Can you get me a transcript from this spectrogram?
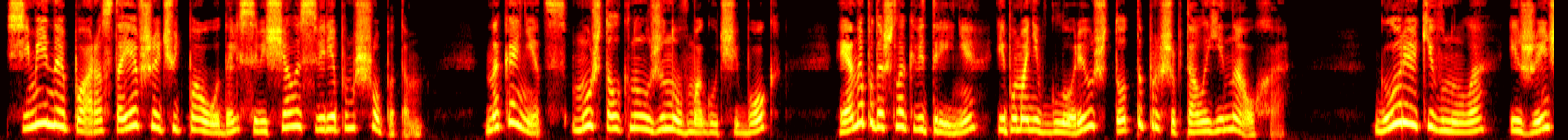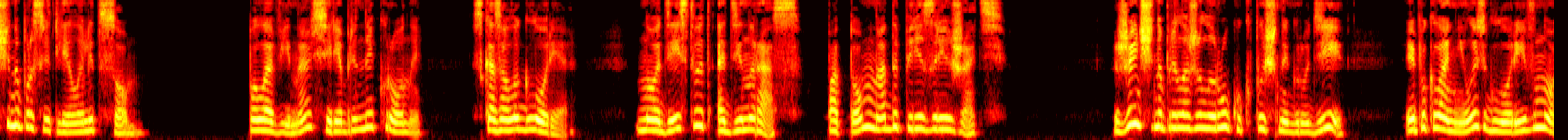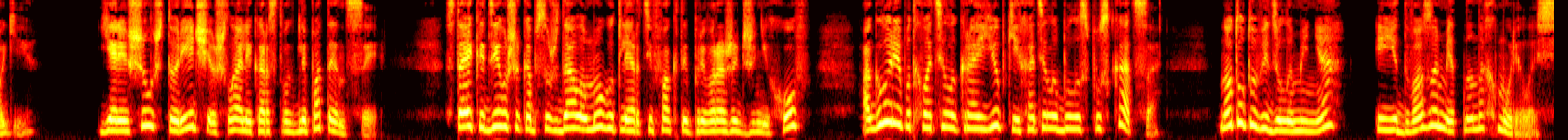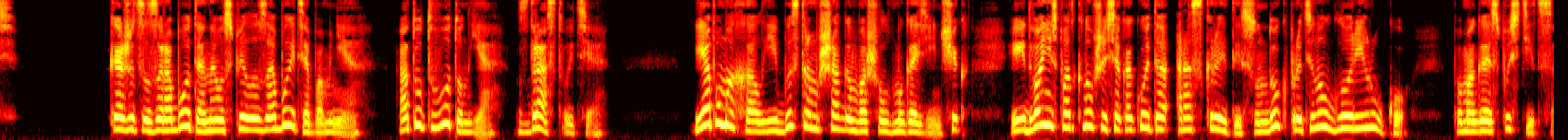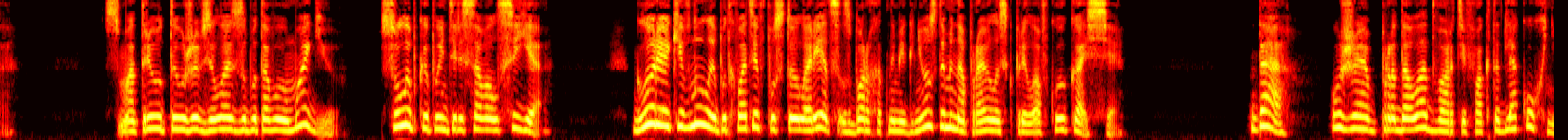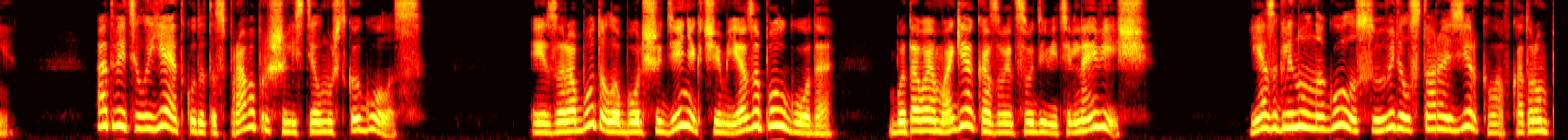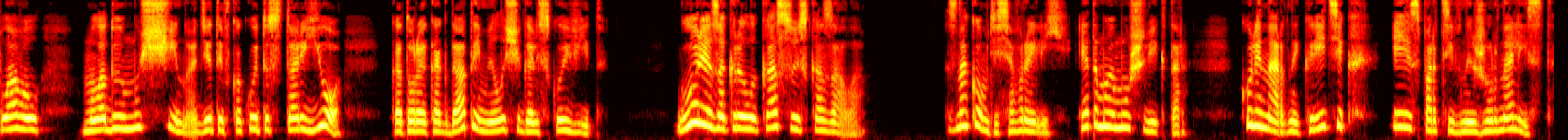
Семейная пара, стоявшая чуть поодаль, совещалась свирепым шепотом. Наконец, муж толкнул жену в могучий бок, и она подошла к витрине и, поманив Глорию, что-то прошептала ей на ухо. Глория кивнула, и женщина просветлела лицом половина серебряной кроны», — сказала Глория. «Но действует один раз, потом надо перезаряжать». Женщина приложила руку к пышной груди и поклонилась Глории в ноги. Я решил, что речь шла о лекарствах для потенции. Стайка девушек обсуждала, могут ли артефакты приворожить женихов, а Глория подхватила край юбки и хотела было спускаться, но тут увидела меня и едва заметно нахмурилась. Кажется, за работой она успела забыть обо мне. А тут вот он я. Здравствуйте. Я помахал ей, быстрым шагом вошел в магазинчик и, едва не споткнувшись о какой-то раскрытый сундук, протянул Глории руку, помогая спуститься. «Смотрю, ты уже взялась за бытовую магию?» С улыбкой поинтересовался я. Глория кивнула и, подхватив пустой ларец с бархатными гнездами, направилась к прилавку и кассе. «Да, «Уже продала два артефакта для кухни». Ответила я, и откуда-то справа прошелестел мужской голос. «И заработала больше денег, чем я за полгода. Бытовая магия, оказывается, удивительная вещь». Я заглянул на голос и увидел старое зеркало, в котором плавал молодой мужчина, одетый в какое-то старье, которое когда-то имело щегольской вид. Глория закрыла кассу и сказала. «Знакомьтесь, Аврелий, это мой муж Виктор кулинарный критик и спортивный журналист.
